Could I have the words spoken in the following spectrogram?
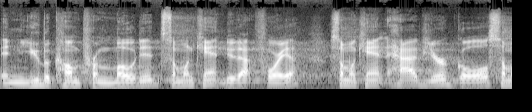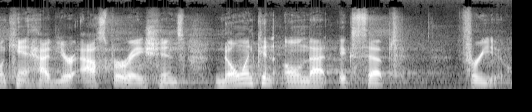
and you become promoted. Someone can't do that for you. Someone can't have your goals. Someone can't have your aspirations. No one can own that except for you.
